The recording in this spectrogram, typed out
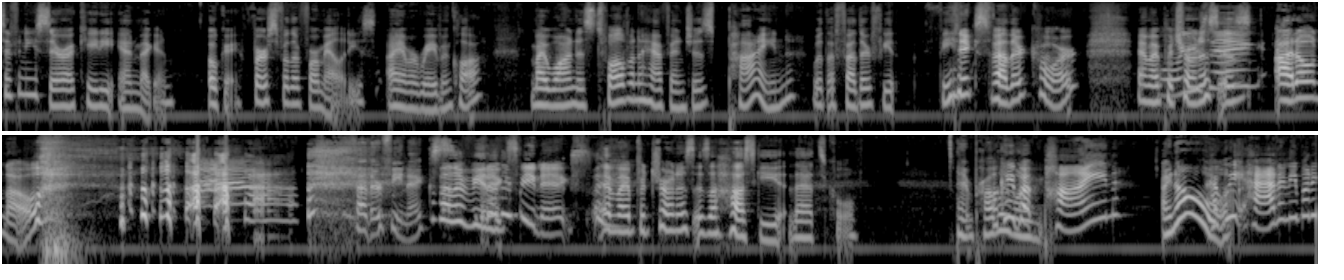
Tiffany, Sarah, Katie, and Megan. Okay, first for the formalities. I am a Ravenclaw. My wand is 12 and a half inches pine with a feather phe- phoenix feather core. And my What Patronus is, I don't know. Feather Phoenix. feather phoenix. Phoenix. and my Patronus is a husky. That's cool. And probably Okay, but of- pine? I know. Have we had anybody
